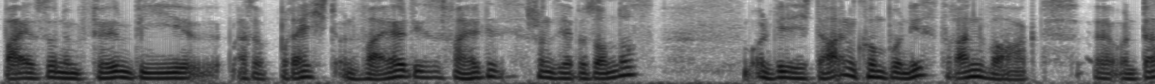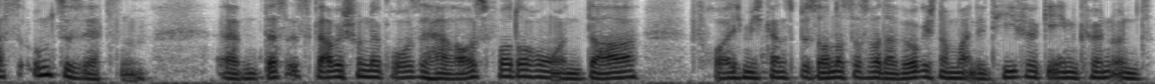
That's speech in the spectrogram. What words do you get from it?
bei so einem Film wie, also Brecht und Weil, dieses Verhältnis ist schon sehr besonders. Und wie sich da ein Komponist ranwagt äh, und das umzusetzen, ähm, das ist, glaube ich, schon eine große Herausforderung. Und da freue ich mich ganz besonders, dass wir da wirklich nochmal in die Tiefe gehen können und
